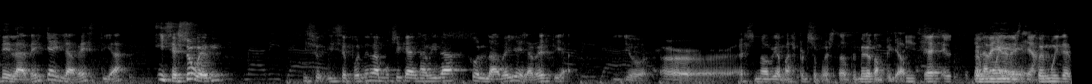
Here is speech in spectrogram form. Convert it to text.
de la Bella y la Bestia y se suben y, su- y se pone la música de Navidad con la Bella y la Bestia. Y yo, "Arr, es no había más presupuesto. El primero que han pillado. Y- El- el- Fue la muy, fue muy de.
